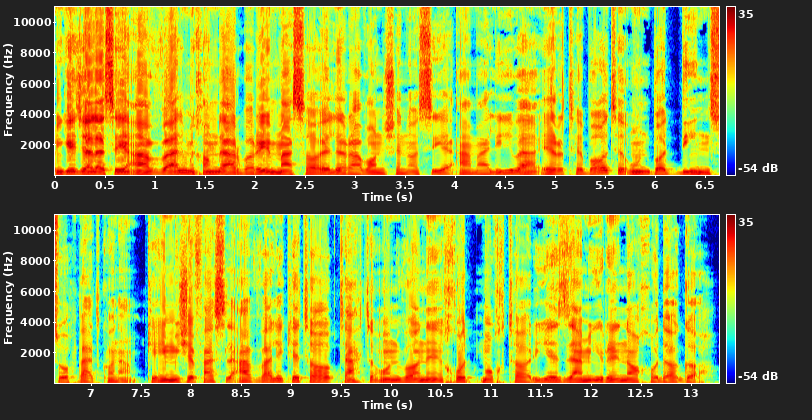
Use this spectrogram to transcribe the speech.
میگه جلسه اول می‌خوام درباره مسائل روانشناسی عملی و ارتباط اون با دین صحبت کنم که این میشه فصل اول کتاب تحت عنوان خودمختاری زمیر ناخداگاه.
